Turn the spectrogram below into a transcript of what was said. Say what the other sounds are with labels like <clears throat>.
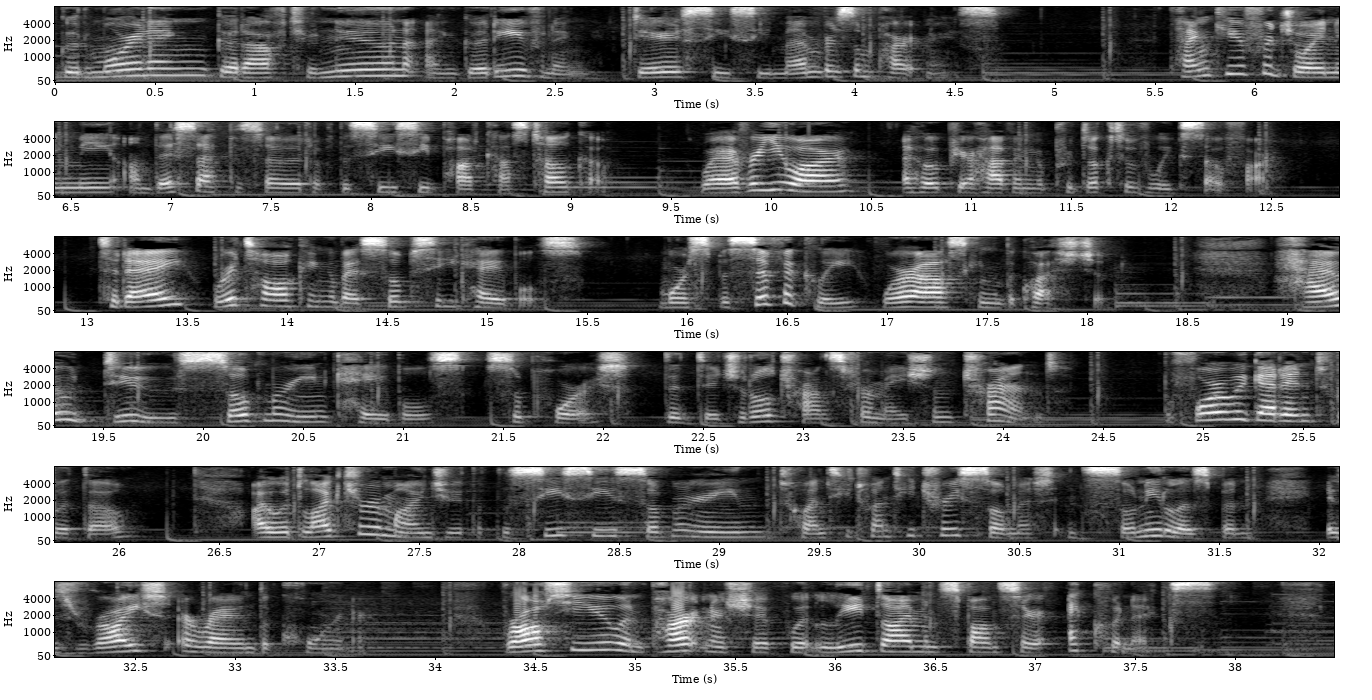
Good morning, good afternoon, and good evening, dear CC members and partners. Thank you for joining me on this episode of the CC Podcast Telco. Wherever you are, I hope you're having a productive week so far. Today, we're talking about subsea cables. More specifically, we're asking the question How do submarine cables support the digital transformation trend? Before we get into it though, I would like to remind you that the CC Submarine 2023 Summit in sunny Lisbon is right around the corner. Brought to you in partnership with lead diamond sponsor Equinix.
